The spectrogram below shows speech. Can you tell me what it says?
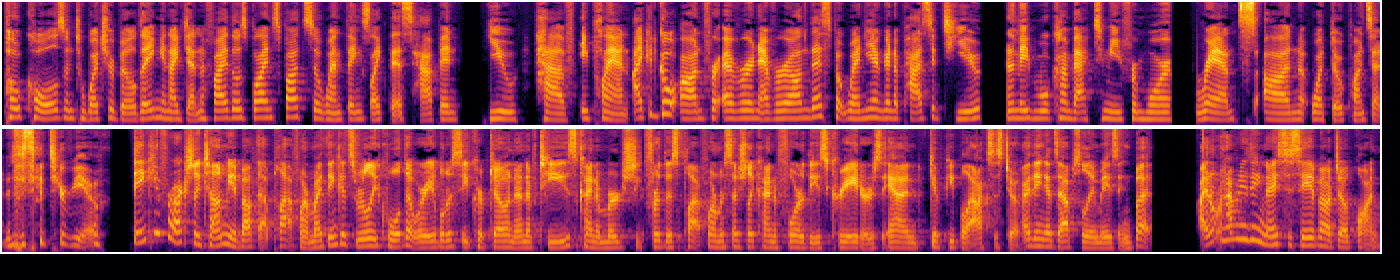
poke holes into what you're building and identify those blind spots. So when things like this happen, you have a plan. I could go on forever and ever on this, but Wendy, I'm going to pass it to you and maybe we'll come back to me for more rants on what Do Kwon said in this interview. Thank you for actually telling me about that platform. I think it's really cool that we're able to see crypto and NFTs kind of merge for this platform, essentially kind of for these creators and give people access to it. I think it's absolutely amazing. But I don't have anything nice to say about Do Kwon.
